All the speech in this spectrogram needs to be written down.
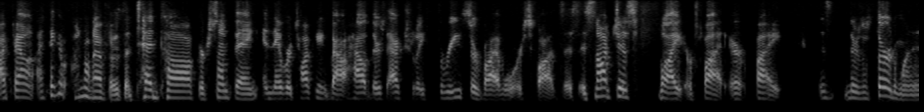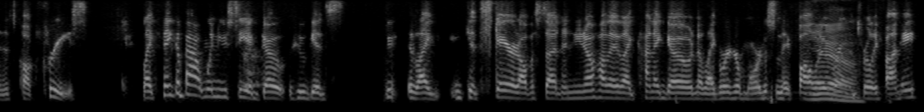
I found, I think, I don't know if it was a TED talk or something, and they were talking about how there's actually three survival responses. It's not just flight or fight or fight. There's- There's a third one, and it's called freeze like think about when you see a goat who gets like gets scared all of a sudden and you know how they like kind of go into like rigor mortis and they fall over and it's really funny?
